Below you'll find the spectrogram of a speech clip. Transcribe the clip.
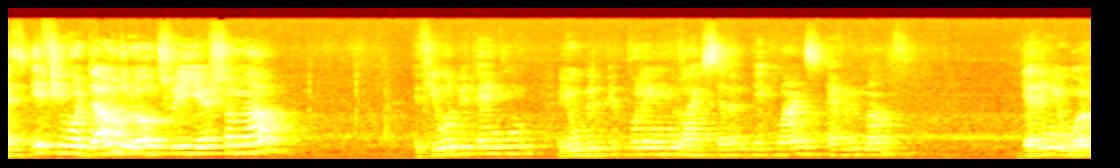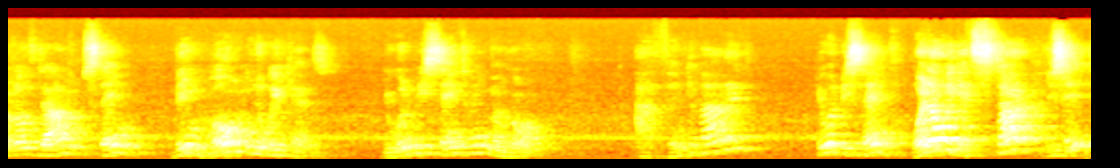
as if you were down the road three years from now. If you would be painting, you would be putting in like seven big lines every month. Getting your workload down, staying, being home in the weekends. You wouldn't be saying to me, Manon, I think about it. You would be saying, when are we get started? You see?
